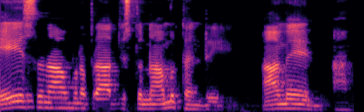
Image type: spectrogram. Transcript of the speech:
ఏ సునామును ప్రార్థిస్తున్నాము తండ్రి. ఆమెన్. ఆమె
